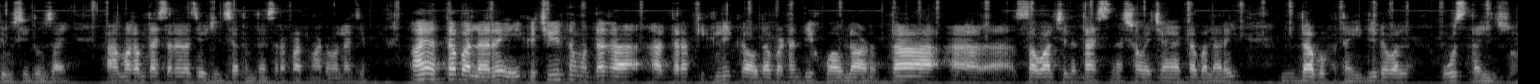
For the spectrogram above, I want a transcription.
د اوسېدو ځای هغه هم تاسو سره راځي او جنسیت هم تاسو سره فاطمه ډول راځي آیا تبه لرئ که چیرته مو دغه طرف کې کلیک او دا بټن دی خو ولاړ دا سوال چې له تاسو نه شوی چې آیا تبه لرئ دا به په تاییدي ډول اوس تایید شو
